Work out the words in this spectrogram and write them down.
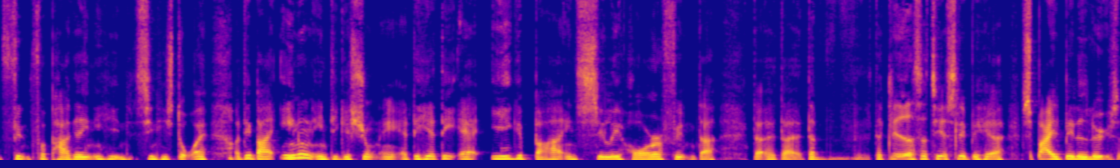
film forpakket ind i sin historie. Og det er bare endnu en indikation af, at det her, det er ikke bare en silly horrorfilm, der, der, der, der, der glæder sig til at slippe det her spejlbillede løs,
